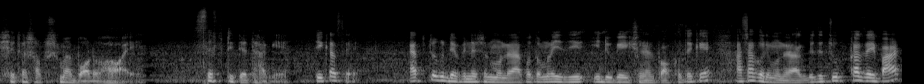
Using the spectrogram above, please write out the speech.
সেটা সবসময় বড় হয়। সেফটিতে থাকে, ঠিক আছে? এতটুকু ডেফিনেশন মনে রাখো তোমরা ইজি এডুকেশনের পক্ষ থেকে। আশা করি মনে রাখবে যে চুপকা যেই পার্ট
